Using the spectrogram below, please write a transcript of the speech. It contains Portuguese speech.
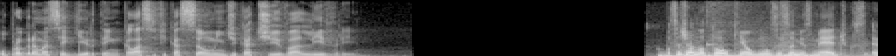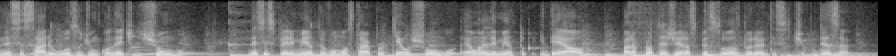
O programa a seguir tem classificação indicativa livre. Você já notou que em alguns exames médicos é necessário o uso de um colete de chumbo? Nesse experimento eu vou mostrar por que o chumbo é um elemento ideal para proteger as pessoas durante esse tipo de exame.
